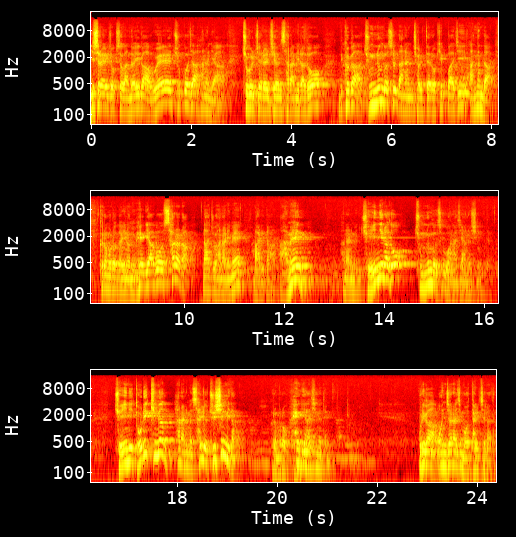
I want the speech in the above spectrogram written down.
이스라엘 족속아 너희가 왜 죽고자 하느냐? 죽을 죄를 지은 사람이라도 그가 죽는 것을 나는 절대로 기뻐하지 않는다. 그러므로 너희는 회개하고 살아라. 나주 하나님의 말이다. 아멘. 하나님은 죄인이라도 죽는 것을 원하지 않으십니다. 죄인이 돌이키면 하나님은 살려주십니다. 그러므로 회개하시면 됩니다. 우리가 온전하지 못할지라도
